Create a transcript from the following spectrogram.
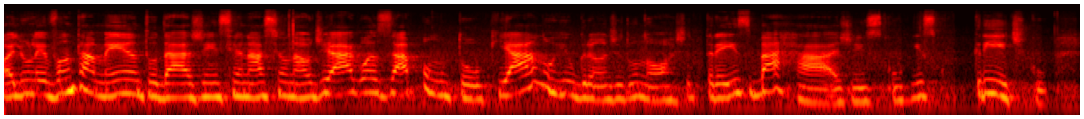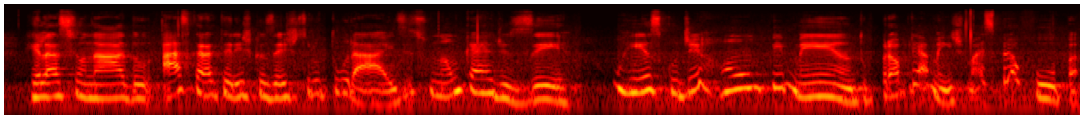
Olha, um levantamento da Agência Nacional de Águas apontou que há no Rio Grande do Norte três barragens com risco crítico relacionado às características estruturais. Isso não quer dizer um risco de rompimento propriamente, mas preocupa.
